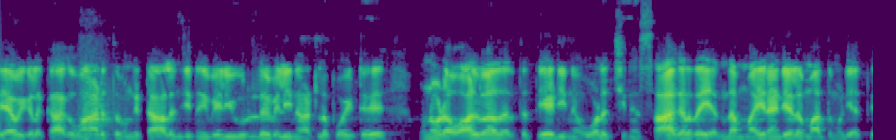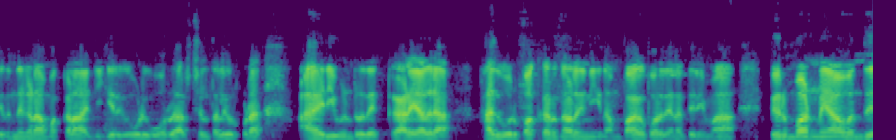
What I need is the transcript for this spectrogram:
தேவைகளுக்காகவும் அடுத்தவங்ககிட்ட அலைஞ்சின்னு வெளியூரில் வெளிநாட்டில் போயிட்டு, உன்னோட வாழ்வாதாரத்தை தேடின்னு, உழைச்சின்னு சாகிறத எந்த மயிராண்டியால மாற்ற முடியாது. திருந்துங்கடா மக்களா! இன்னைக்கு இருக்கக்கூடிய ஒரு அரசியல் தலைவர் கூட அறிவுன்றதே கிடையாதுடா. அது ஒரு பக்கம் இருந்தாலும், இன்றைக்கி நம்ம பார்க்க போகிறது என்ன தெரியுமா? பெரும்பான்மையாக வந்து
